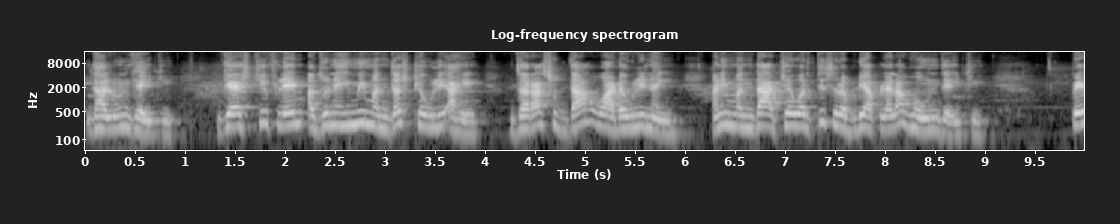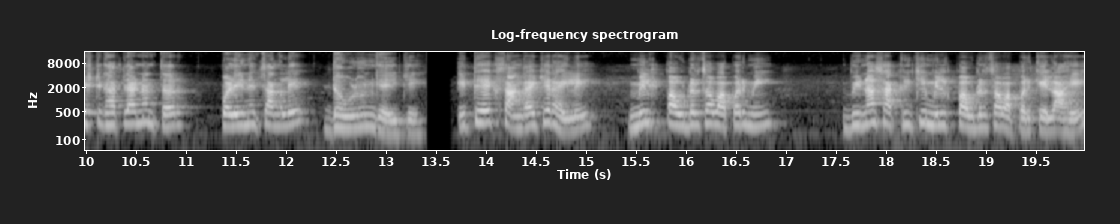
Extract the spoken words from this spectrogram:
घालून घ्यायची. गॅसची फ्लेम अजूनही मी मंदच ठेवली आहे. जरासुद्धा वाढवली नाही आणि मंद आचेवरतीच रबडी आपल्याला होऊन द्यायची. पेस्ट घातल्यानंतर पळीने चांगले ढवळून घ्यायचे. इथे एक सांगायचे राहिले मिल्क पावडरचा वापर मी बिना साखरीची मिल्क पावडरचा वापर केला आहे.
